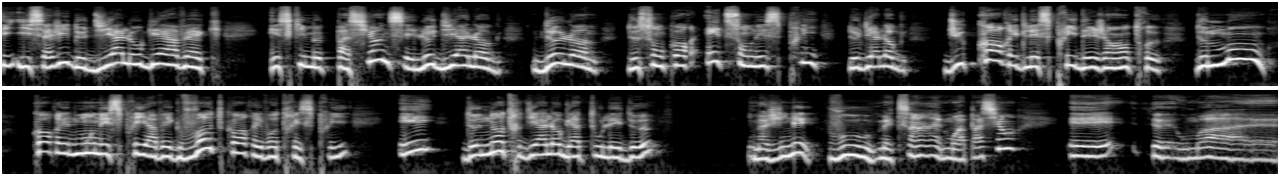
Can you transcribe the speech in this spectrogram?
il s'agit de dialoguer avec. Et ce qui me passionne, c'est le dialogue de l'homme, de son corps et de son esprit, le dialogue du corps et de l'esprit déjà entre eux, de mon corps et de mon esprit avec votre corps et votre esprit, et de notre dialogue à tous les deux. Imaginez, vous, médecin, et moi, patient, et euh, ou moi euh,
